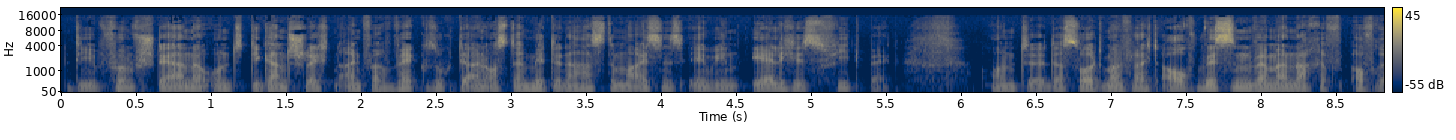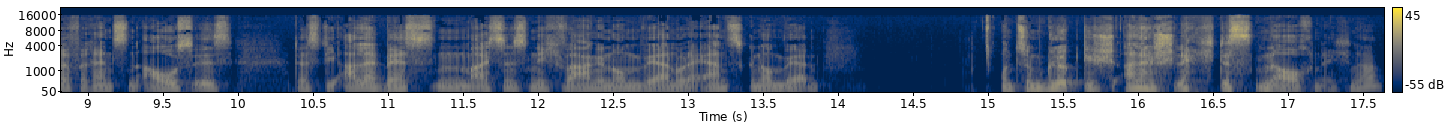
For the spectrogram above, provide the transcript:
die fünf Sterne und die ganz schlechten einfach weg, such dir einen aus der Mitte, da hast du meistens irgendwie ein ehrliches Feedback. Und äh, das sollte man vielleicht auch wissen, wenn man nach, auf Referenzen aus ist, dass die allerbesten meistens nicht wahrgenommen werden oder ernst genommen werden. Und zum Glück die allerschlechtesten auch nicht. Ne?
